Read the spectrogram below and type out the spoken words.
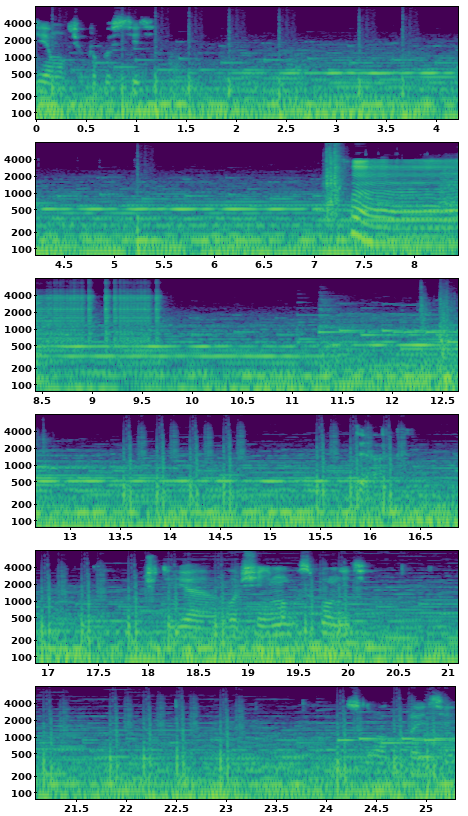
Где я мог что пропустить? Хм. Так. Что-то я вообще не могу вспомнить. Могу пройти.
